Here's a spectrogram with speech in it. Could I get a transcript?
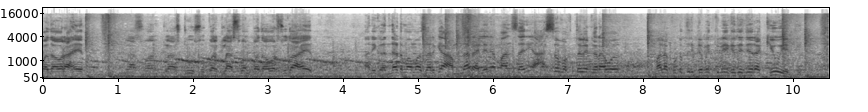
पदावर आहेत. Class one class two super class one पदावर सुद्धा आहेत. आणि गंधाट मामासारख्या आमदार राहिलेल्या माणसांनी असं वक्तव्य करावं. मला कुठंतरी कमीत कमी कधी जरा क्यू येते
